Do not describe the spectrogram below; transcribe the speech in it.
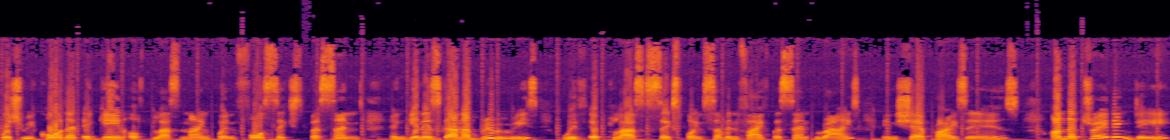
which recorded a gain of plus 9.46%, and Guinness Ghana Breweries with a plus 6.75% rise in share prices. On the trading day,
